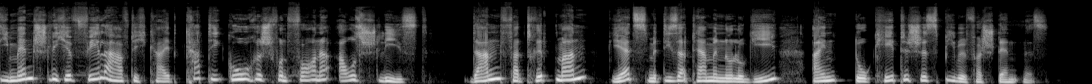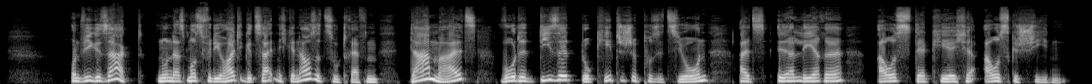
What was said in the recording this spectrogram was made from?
die menschliche Fehlerhaftigkeit kategorisch von vorne ausschließt, dann vertritt man jetzt mit dieser Terminologie ein doketisches Bibelverständnis. Und wie gesagt, nun das muss für die heutige Zeit nicht genauso zutreffen, damals wurde diese doketische Position als Irrlehre aus der Kirche ausgeschieden.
